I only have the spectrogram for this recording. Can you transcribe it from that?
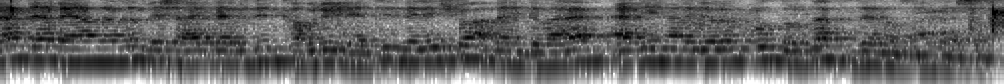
ben de beyanlarınız ve şahitlerimizin kabulüyle sizleri şu andan itibaren evli ilan ediyorum. Mutluluklar sizlerin olsun arkadaşlar.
